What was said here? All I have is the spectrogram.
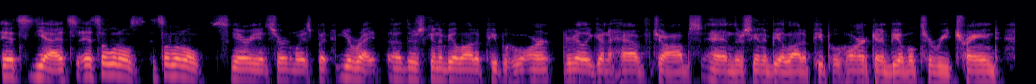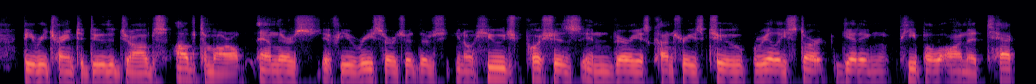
It's yeah it's it's a little it's a little scary in certain ways but you're right. Uh, there's going to be a lot of people who aren't really going to have jobs and there's going to be a lot of people who aren't going to be able to retrained be retrained to do the jobs of tomorrow and there's if you research it there's you know huge pushes in various countries to really start getting people on a tech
